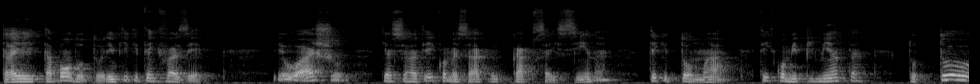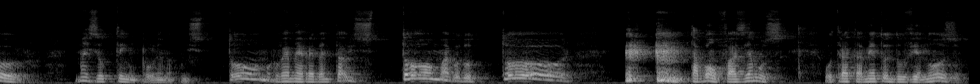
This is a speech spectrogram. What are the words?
Tá, aí, tá bom, doutor, e o que, que tem que fazer? Eu acho que a senhora tem que começar com capsaicina, tem que tomar, tem que comer pimenta. Doutor, mas eu tenho um problema com o estômago, vai me arrebentar o estômago, doutor. tá bom, fazemos o tratamento endovenoso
